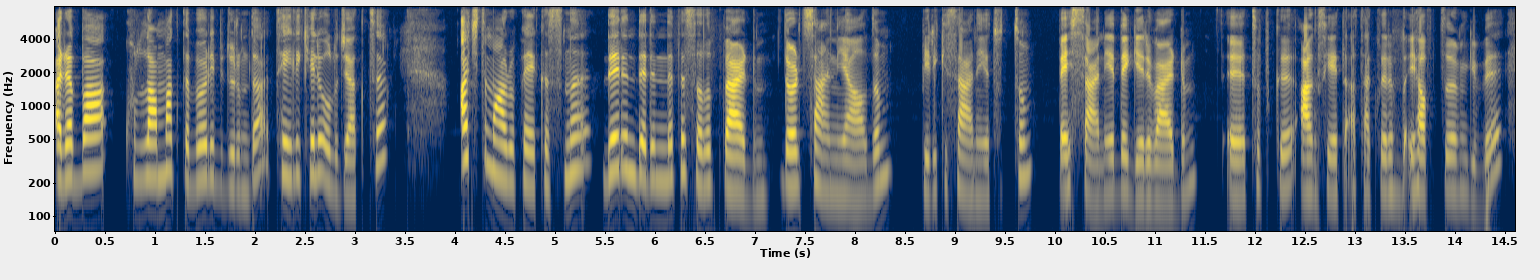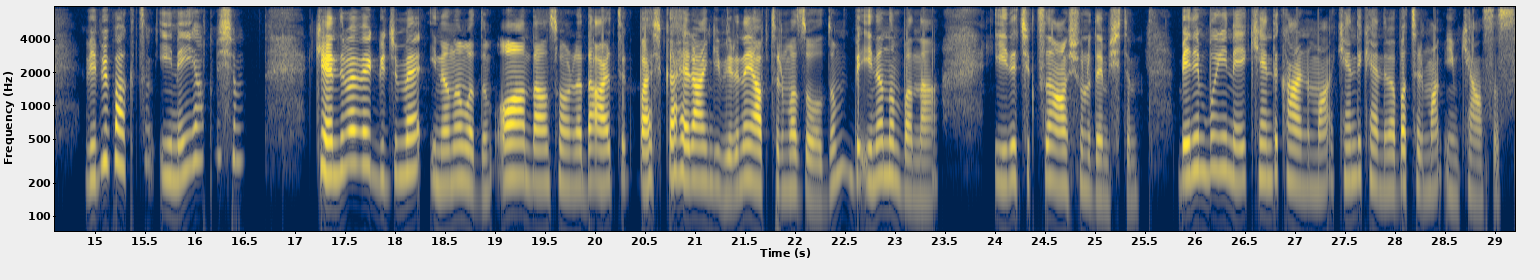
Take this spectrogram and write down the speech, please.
Araba kullanmak da böyle bir durumda tehlikeli olacaktı. Açtım Avrupa yakasını, derin derin nefes alıp verdim. 4 saniye aldım, bir iki saniye tuttum, 5 saniyede geri verdim. Eee, tıpkı anksiyete ataklarımda yaptığım gibi. Ve bir baktım iğneyi yapmışım. Kendime ve gücüme inanamadım. O andan sonra da artık başka herhangi birine yaptırmaz oldum. Ve inanın bana iğne çıktığı an şunu demiştim. Benim bu iğneyi kendi karnıma, kendi kendime batırmam imkansız.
